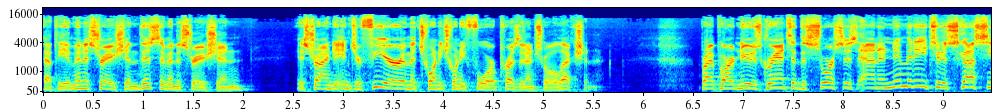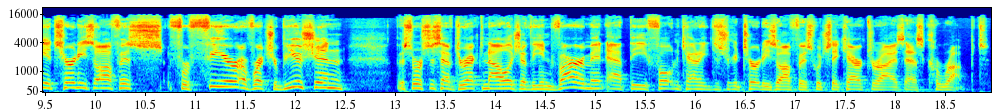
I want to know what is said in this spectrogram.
that the administration, this administration, is trying to interfere in the 2024 presidential election. Breitbart News granted the sources anonymity to discuss the attorney's office for fear of retribution. The sources have direct knowledge of the environment at the Fulton County District Attorney's office, which they characterize as corrupt.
